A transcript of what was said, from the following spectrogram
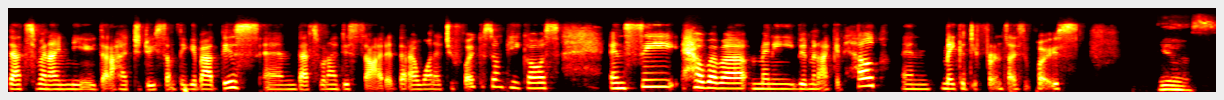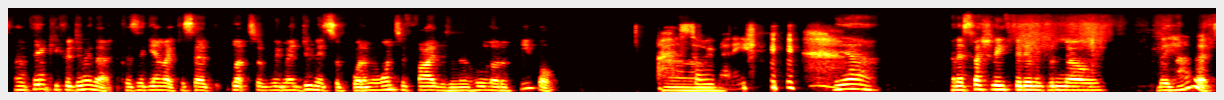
that's when I knew that I had to do something about this. And that's when I decided that I wanted to focus on PCOS and see however many women I can help and make a difference, I suppose. Yes, and thank you for doing that. Because again, like you said, lots of women do need support. I mean, one to five is a whole lot of people. Um, so many. yeah, and especially if they don't even know they have it.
